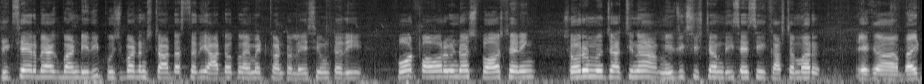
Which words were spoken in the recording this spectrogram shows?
six air bag బండి ఇది. పుష్ బటన్ స్టార్ట్ వస్తుంది ఆటో క్లైమేట్ కంట్రోల్ ఏసీ ఉంటుంది. Four power windows power steering. Showroom నుంచి వచ్చిన మ్యూజిక్ సిస్టమ్ తీసేసి కస్టమర్ బయట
